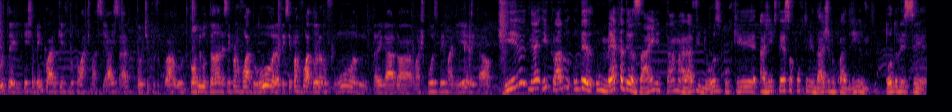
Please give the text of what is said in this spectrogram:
luta, ele deixa bem claro que eles lutam artes marciais, sabe? Então, tipo, o Tommy lutando é sempre uma voadora, tem sempre uma voadora no fundo, tá ligado? Uma, umas poses bem maneiras e tal. E, né, e claro, o, de, o mecha design tá maravilhoso, porque a gente tem essa oportunidade no quadrinho todo nesse,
